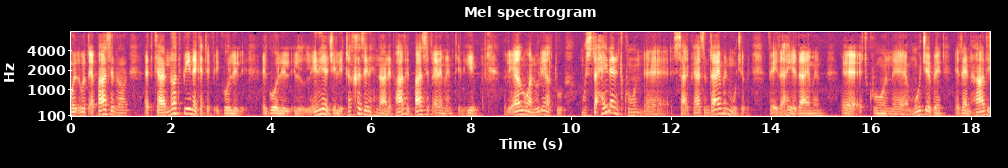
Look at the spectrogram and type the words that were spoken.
with, with a passive it cannot be negative. يقول يقول ال energy اللي تنخزن هنا بهذا ال passive element اللي هي ال L1 وال L2 مستحيل أن تكون آه سالبة لازم دائما موجبة. فإذا هي دائما آه تكون آه موجبة إذا هذه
